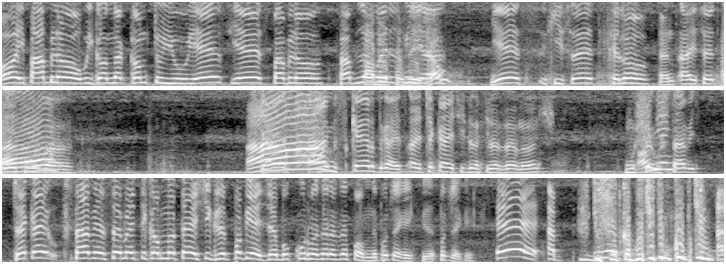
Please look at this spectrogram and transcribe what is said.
Oj, Pablo, we gonna come to you. Yes, yes, Pablo. Pablo, Pablo where's Mia? Yes, he said hello, and I said, oh, A? kurwa. A! Guys, I'm scared, guys. Ej, czekajcie, idę na chwilę zewnątrz. Muszę O, nie, nie. ustawić. Czekaj, wstawię sobie tylko notesik, że powiedział, bo kurwa zaraz zapomnę. Poczekaj chwilę, poczekaj. Eee, a do środka, bo cię tym kubkiem a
